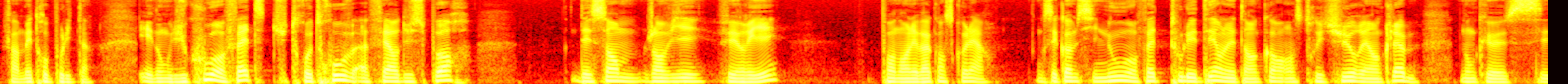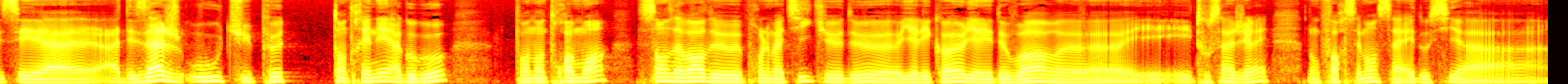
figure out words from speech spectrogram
enfin métropolitain. Et donc du coup, en fait, tu te retrouves à faire du sport décembre, janvier, février pendant les vacances scolaires. Donc c'est comme si nous, en fait, tout l'été, on était encore en structure et en club. Donc euh, c'est à, à des âges où tu peux t'entraîner à gogo pendant trois mois sans avoir de problématique de il y a l'école, il y a les devoirs euh, et, tout ça à gérer. Donc forcément, ça aide aussi à,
